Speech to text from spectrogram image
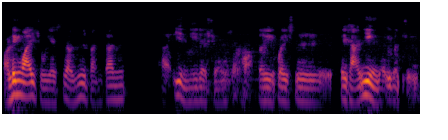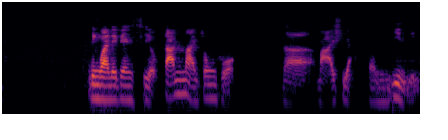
啊，另外一组也是有日本跟呃印尼的选手哈，所以会是非常硬的一个组。另外那边是有丹麦、中国、呃马来西亚跟印尼。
